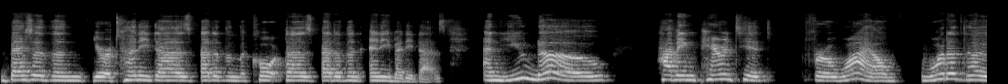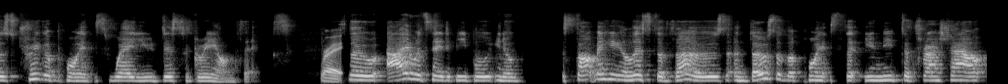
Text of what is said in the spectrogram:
better than your attorney does, better than the court does, better than anybody does. And you know, having parented for a while, what are those trigger points where you disagree on things? Right. So I would say to people, you know, start making a list of those. And those are the points that you need to thrash out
